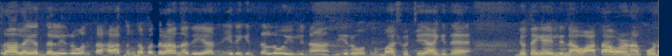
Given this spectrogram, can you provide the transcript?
ಮಂತ್ರಾಲಯದಲ್ಲಿರುವಂತಹ ತುಂಗಭದ್ರಾ ನದಿಯ ನೀರಿಗಿಂತಲೂ ಇಲ್ಲಿನ ನೀರು ತುಂಬಾ ಶುಚಿಯಾಗಿದೆ. ಜೊತೆಗೆ ಇಲ್ಲಿನ ವಾತಾವರಣ ಕೂಡ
